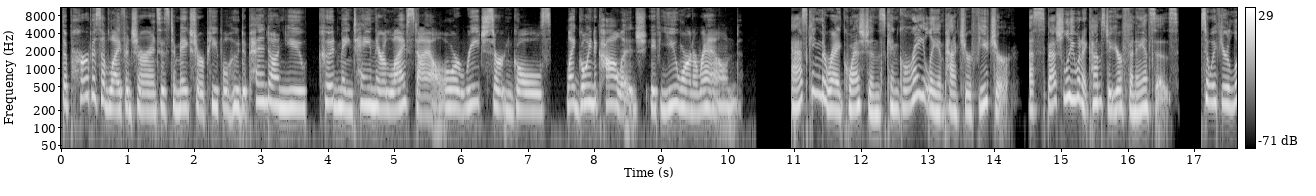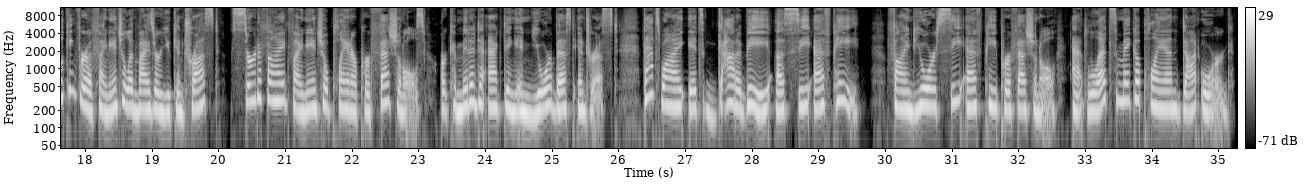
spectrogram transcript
The purpose of life insurance is to make sure people who depend on you could maintain their lifestyle or reach certain goals, like going to college, if you weren't around. Asking the right questions can greatly impact your future, especially when it comes to your finances. So if you're looking for a financial advisor you can trust, certified financial planner professionals are committed to acting in your best interest. That's why it's gotta be a CFP. Find your CFP professional at letsmakeaplan.org.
